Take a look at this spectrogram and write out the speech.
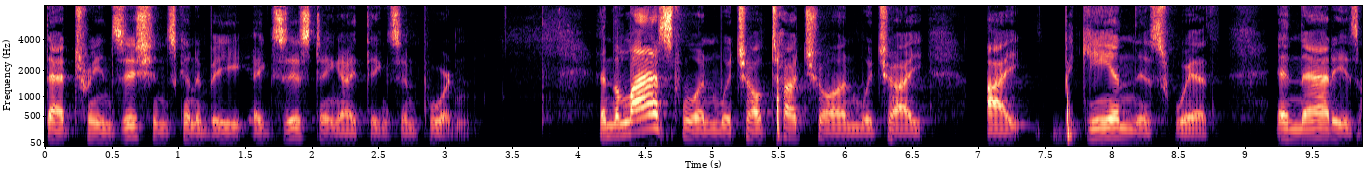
that transition is going to be existing, I think is important. And the last one, which I'll touch on, which I, I began this with, and that is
